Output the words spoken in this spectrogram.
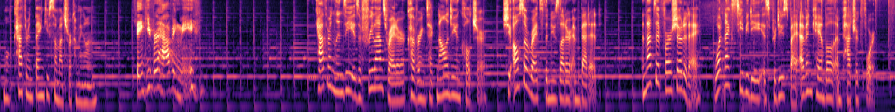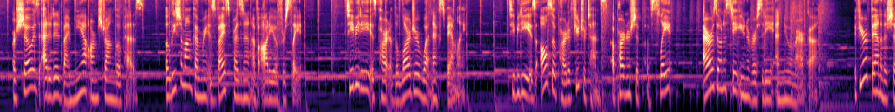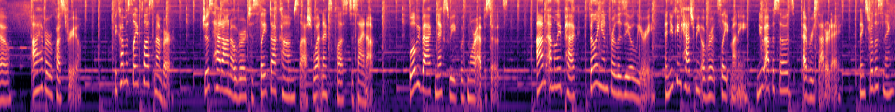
well, Catherine, thank you so much for coming on. Thank you for having me. Catherine Lindsay is a freelance writer covering technology and culture. She also writes the newsletter Embedded. And that's it for our show today. What Next TBD is produced by Evan Campbell and Patrick Fort. Our show is edited by Mia Armstrong Lopez. Alicia Montgomery is Vice President of Audio for Slate. TBD is part of the larger What Next family. TBD is also part of Future Tense, a partnership of Slate, Arizona State University, and New America. If you're a fan of the show, I have a request for you. Become a Slate Plus member. Just head on over to slate.com slash whatnextplus to sign up. We'll be back next week with more episodes. I'm Emily Peck, filling in for Lizzie O'Leary, and you can catch me over at Slate Money, new episodes every Saturday. Thanks for listening.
